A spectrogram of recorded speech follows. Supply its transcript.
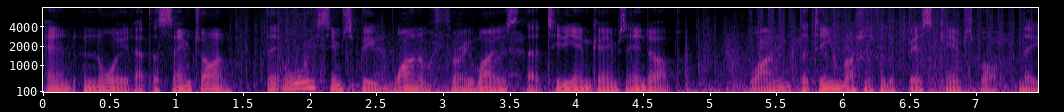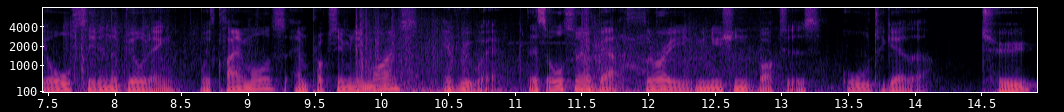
and annoyed at the same time. There always seems to be one of three ways that TDM games end up. 1. The team rushes for the best camp spot and they all sit in the building, with claymores and proximity mines everywhere. There's also about 3 munition boxes all together. 2.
